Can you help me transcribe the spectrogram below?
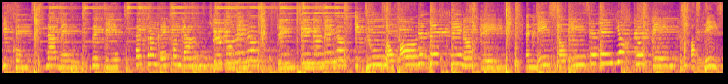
Die komt naar men beweert uit Frankrijk vandaan. Sleutelringen, ding, dingelingen. Ik doe al van het begin af mee. En meestal is het een jachttrofee. Als deze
